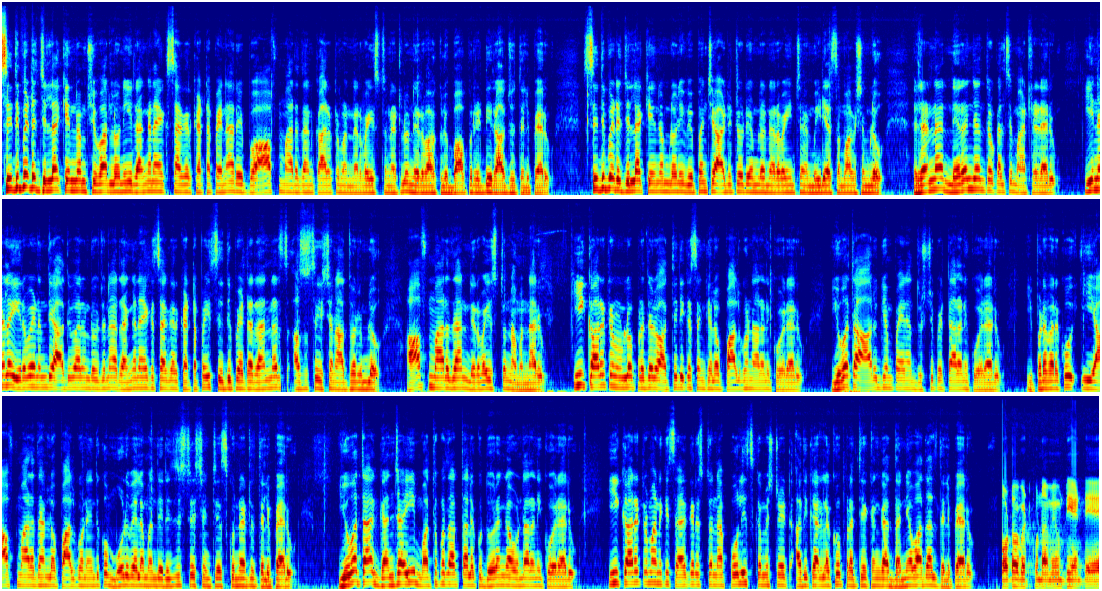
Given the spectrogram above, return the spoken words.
సిద్దిపేట జిల్లా కేంద్రం శివార్లోని రంగనాయక సాగర్ కట్టపైన రేపు ఆఫ్ మారథాన్ కార్యక్రమం నిర్వహిస్తున్నట్లు నిర్వాహకులు బాపురెడ్డి రాజు తెలిపారు. సిద్దిపేట జిల్లా కేంద్రంలోని విపంచ ఆడిటోరియంలో నిర్వహించిన మీడియా సమావేశంలో రన్నర్ నిరంజన్తో కలిసి మాట్లాడారు. ఈ నెల ఇరవై ఎనిమిది ఆదివారం రోజున రంగనాయక సాగర్ కట్టపై సిద్దిపేట రన్నర్స్ అసోసియేషన్ ఆధ్వర్యంలో ఆఫ్ మారథాన్ నిర్వహిస్తున్నామన్నారు. ఈ కార్యక్రమంలో ప్రజలు అత్యధిక సంఖ్యలో పాల్గొనాలని కోరారు. యువత ఆరోగ్యంపైన దృష్టి పెట్టాలని కోరారు. ఇప్పటివరకు ఈ ఆఫ్ మారథాన్లో పాల్గొనేందుకు మూడు వేల మంది రిజిస్ట్రేషన్ చేసుకున్నట్లు తెలిపారు. యువత గంజాయి మత్తు పదార్థాలకు దూరంగా ఉండాలని కోరారు. ఈ కార్యక్రమానికి సహకరిస్తున్న పోలీస్ కమిషనరేట్ అధికారులకు ప్రత్యేకంగా ధన్యవాదాలు తెలిపారు. ఫోటో పెట్టుకున్నాం ఏమిటి అంటే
